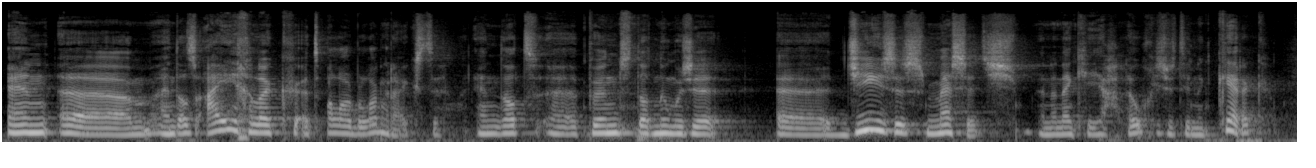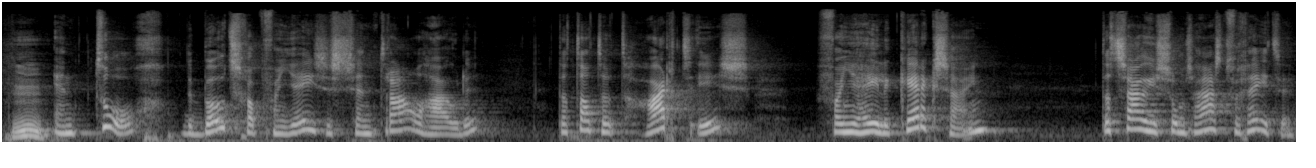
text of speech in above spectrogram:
En, ehm, en dat is eigenlijk het allerbelangrijkste. En dat eh, punt, dat noemen ze eh, Jesus Message. En dan denk je, ja, logisch, het in een kerk. Hmm. En toch de boodschap van Jezus centraal houden, dat dat het hart is van je hele kerk zijn, dat zou je soms haast vergeten.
